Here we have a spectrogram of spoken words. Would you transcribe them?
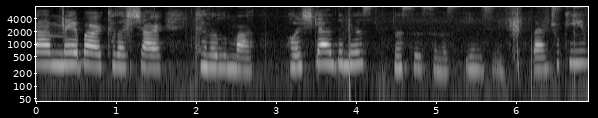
Merhaba arkadaşlar kanalıma hoş geldiniz. Nasılsınız? İyi misiniz? Ben çok iyiyim.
